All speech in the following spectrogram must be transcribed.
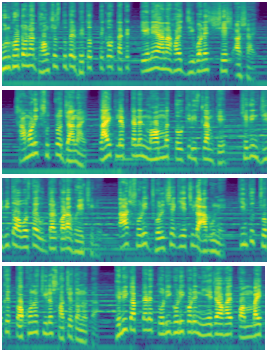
দুর্ঘটনা ধ্বংসস্তূপের ভেতর থেকেও তাকে টেনে আনা হয় জীবনের শেষ আশায়। সামরিক সূত্র জানায়, ফ্লাইট লেফটেন্যান্ট মোহাম্মদ তৌকির ইসলামকে সেদিন জীবিত অবস্থায় উদ্ধার করা হয়েছিল। তার শরীর ঝলসে গিয়েছিল আগুনে, কিন্তু চোখে তখনও ছিল সচেতনতা। হেলিকপ্টারে তড়িঘড়ি করে নিয়ে যাওয়া হয় কম্বাইন্ড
